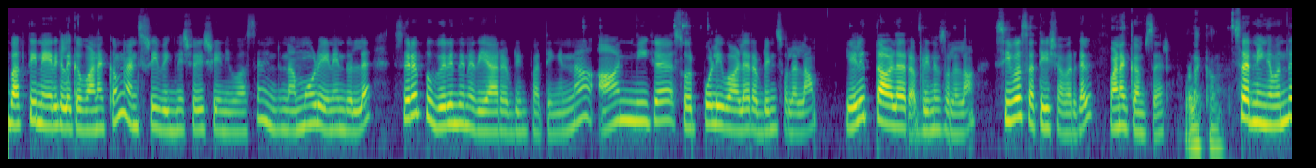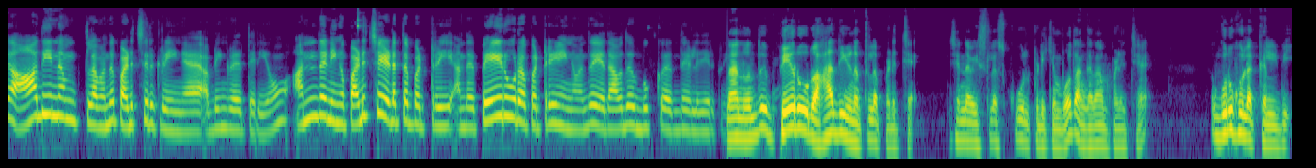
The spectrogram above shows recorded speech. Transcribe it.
பக்தி நேயர்களுக்கு வணக்கம். நான் ஸ்ரீ விக்னேஸ்வரி ஸ்ரீனிவாசன். இன்று நம்மோடு இணைந்துள்ள சிறப்பு விருந்தினர் யார் அப்படின்னு பார்த்தீங்கன்னா ஆன்மீக சொற்பொழிவாளர் அப்படின்னு சொல்லலாம். எழுத்தாளர் அப்படின்னு சொல்லலாம். சிவ சதீஷ் அவர்கள். வணக்கம் சார் வணக்கம். சார் நீங்க வந்து ஆதீனத்துல வந்து படிச்சிருக்கிறீங்க அப்படிங்கிறது தெரியும். அந்த நீங்க படிச்ச இடத்தை பற்றி அந்த பேரூரை பற்றி நீங்க வந்து ஏதாவது புக் வந்து எழுதியிருக்கீங்க நான் வந்து பேரூர் ஆதீனத்தில் படித்தேன் சின்ன வயசில் ஸ்கூல் படிக்கும்போது அங்கே தான் படித்தேன் குருகுல கல்வி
